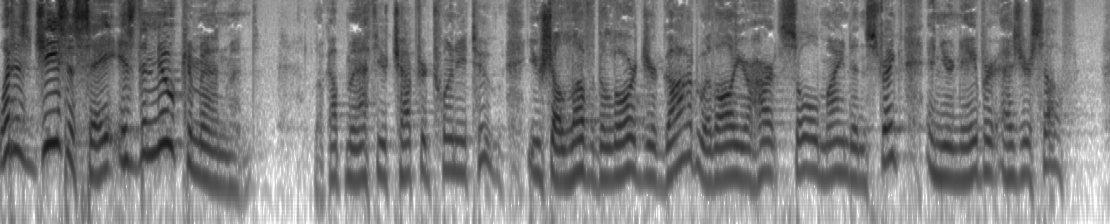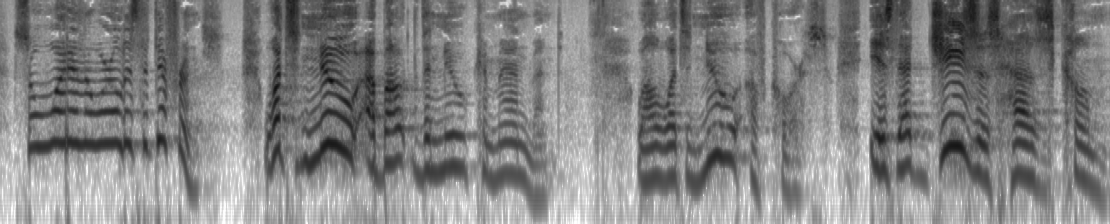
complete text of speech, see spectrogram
what does Jesus say is the new commandment? Look up Matthew chapter 22. You shall love the Lord your God with all your heart, soul, mind, and strength, and your neighbor as yourself. So, what in the world is the difference? What's new about the new commandment? Well, what's new, of course, is that Jesus has come.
